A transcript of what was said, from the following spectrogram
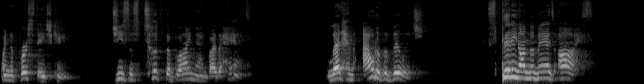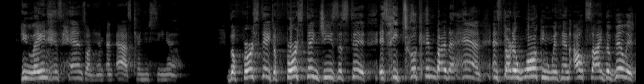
when the first stage came. Jesus took the blind man by the hand, led him out of the village, spitting on the man's eyes, he laid his hands on him and asked, Can you see now? The first stage, the first thing Jesus did is he took him by the hand and started walking with him outside the village.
